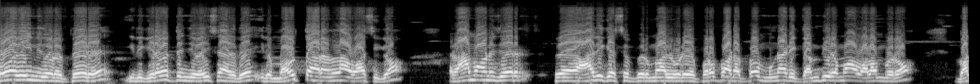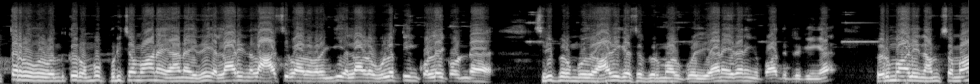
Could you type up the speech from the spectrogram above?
கோதைன்னு இதோட பேரு. இதுக்கு இருபத்தஞ்சு வயசு ஆகுது இது மௌத்தாரன்லாம் வாசிக்கும். ராமானுஜர் அஹ், ஆதிகேசவ பெருமாளுடைய புறப்பாடப்ப முன்னாடி கம்பீரமா வலம் வரும். பக்தர்கள் வந்து ரொம்ப பிடிச்சமான யானை இது. எல்லாரையும் நல்லா ஆசீர்வாதம் வழங்கி எல்லாரோட உள்ளத்தையும் கொள்ளை கொண்ட ஸ்ரீபெரும்புது ஆதிகேசவ பெருமாள் கோயில் யானையை தான் நீங்க பார்த்துட்டு இருக்கீங்க பெருமாளின் அம்சமா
